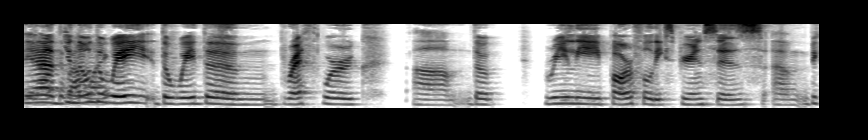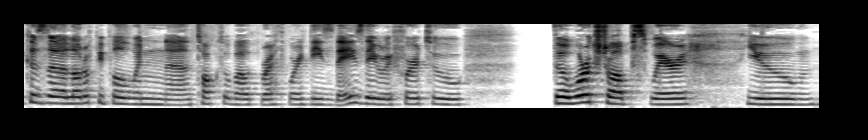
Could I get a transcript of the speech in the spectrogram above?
You yeah, know, you know the way the way the um, breath work, um, the really powerful experiences um, because a lot of people when uh, talk about breath work these days they refer to the workshops where you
